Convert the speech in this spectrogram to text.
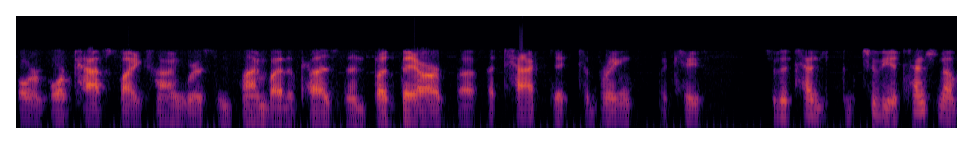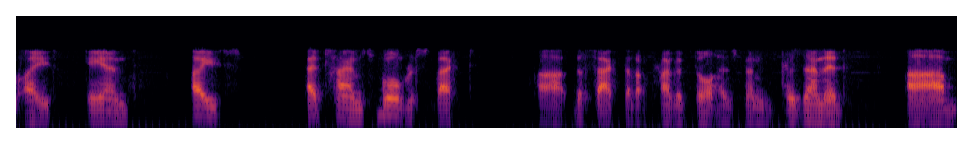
or, or passed by Congress and signed by the president, but they are a, a tactic to bring the case to the ten, to the attention of ICE and ICE at times will respect uh, the fact that a private bill has been presented. Um,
